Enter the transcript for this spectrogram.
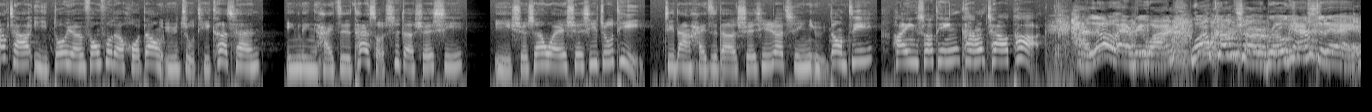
康桥以多元丰富的活动与主题课程，引领孩子探索式的学习，以学生为学习主体，激荡孩子的学习热情与动机。欢迎收听康桥 Talk。 Hello everyone, welcome to our broadcast today.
